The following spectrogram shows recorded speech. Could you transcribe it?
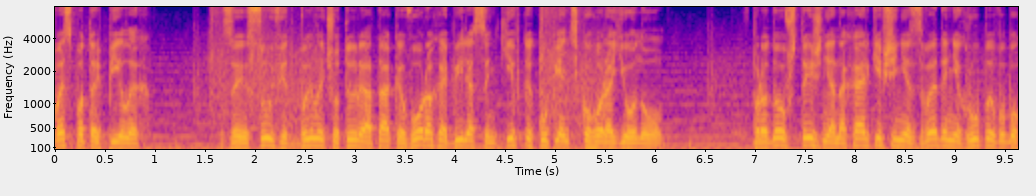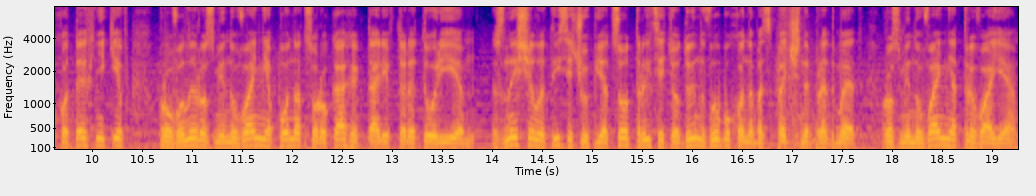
без потерпілих. ЗСУ відбили чотири атаки ворога біля Сеньківки Куп'янського району. Впродовж тижня на Харківщині зведені групи вибухотехніків провели розмінування понад 40 гектарів території. Знищили 1531 вибухонебезпечний предмет. Розмінування триває.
